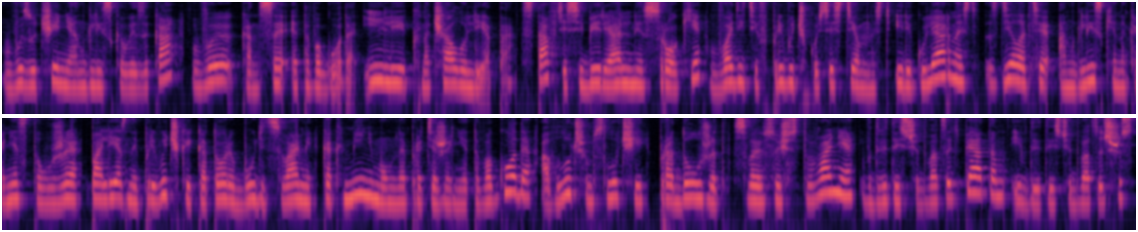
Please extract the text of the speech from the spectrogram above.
в изучении английского языка в конце этого года или к началу лета. Ставьте себе реальные сроки, вводите в привычку системность системность и регулярность, сделайте английский наконец-то уже полезной привычкой, которая будет с вами как минимум на протяжении этого года, а в лучшем случае продолжит свое существование в 2025 и в 2026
